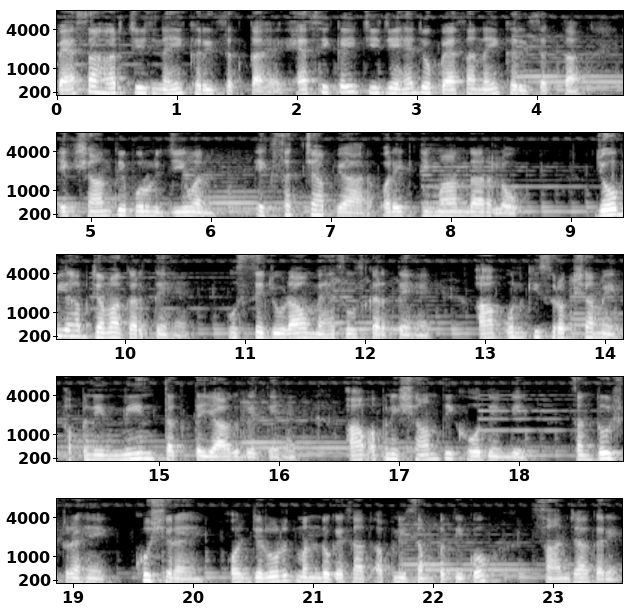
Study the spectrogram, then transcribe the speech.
पैसा हर चीज़ नहीं खरीद सकता है। ऐसी कई चीज़ें हैं जो पैसा नहीं खरीद सकता। एक शांतिपूर्ण जीवन, एक सच्चा प्यार और एक ईमानदार लोग। जो भी आप जमा करते हैं, उससे जुड़ाव महसूस करते हैं। आप उनकी सुरक्षा में अपनी नींद तक त्याग देते हैं। आप अपनी शांति खो देंगे। संतुष्ट रहें। खुश रहें और ज़रूरतमंदों के साथ अपनी संपत्ति को साझा करें।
